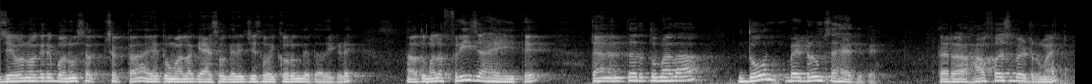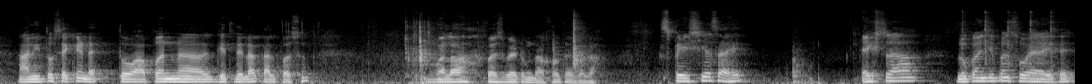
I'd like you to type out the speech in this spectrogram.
जेवण वगैरे बनवू शक शकता. हे तुम्हाला गॅस वगैरेची सोय करून देतात इकडे. तुम्हाला फ्रीज आहे इथे. त्यानंतर तुम्हाला दोन बेडरूम्स आहेत इथे. तर हा फर्स्ट बेडरूम आहे आणि तो सेकंड आहे. तो आपण घेतलेला कालपासून. मला फर्स्ट बेडरूम दाखवतो आहे बघा. स्पेशियस आहे. एक्स्ट्रा लोकांची पण सोय आहे इथे.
